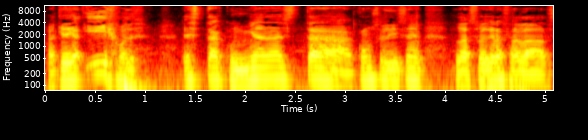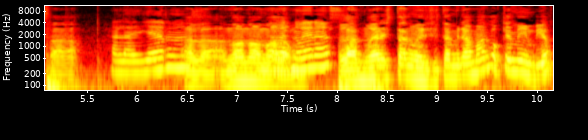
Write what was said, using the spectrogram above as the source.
Para que diga, híjole, esta cuñada, esta, ¿cómo se le dicen las suegras a las... A, a la yerna. A la, no, no, no. A, las nueras. Las nueras, esta nuericita, mira más lo que me envió,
